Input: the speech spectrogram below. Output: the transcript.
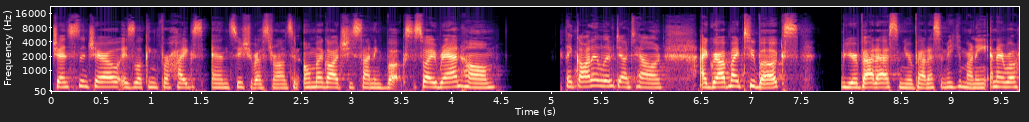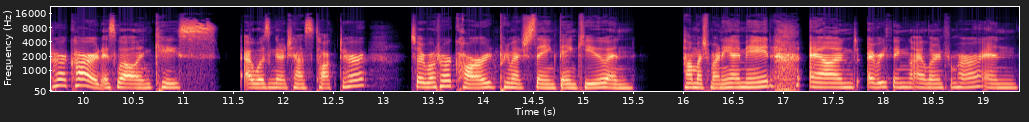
Jen Sincero is looking for hikes and sushi restaurants. And oh my God, she's signing books. So I ran home. Thank God I live downtown. I grabbed my two books, You're Badass and You're Badass at Making Money. And I wrote her a card as well in case I wasn't going to chance to talk to her. So I wrote her a card pretty much saying thank you and how much money I made and everything I learned from her and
